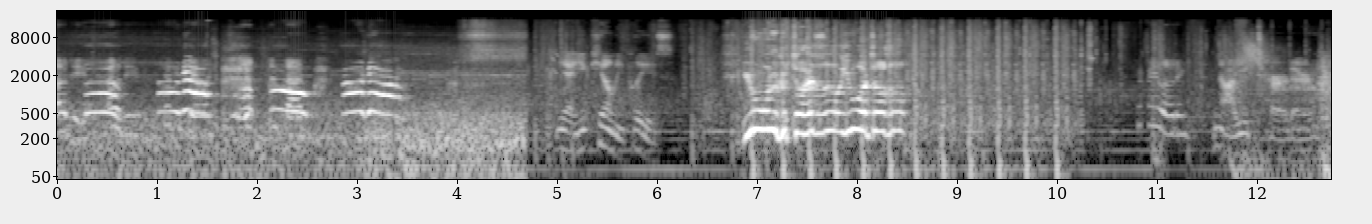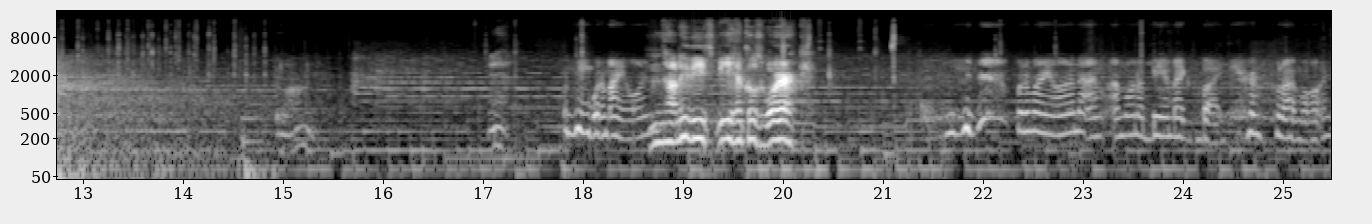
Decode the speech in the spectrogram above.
Oh dude, oh dude. Oh, oh, Oh god! Yeah, you kill me, please. You wanna get Tesla? You want Tesla? I'm. Reloading. Nah, you turder. Come on. Yeah. what am I on? None of these vehicles work. what am I on? I'm I'm on a BMX bike. That's what I'm on.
